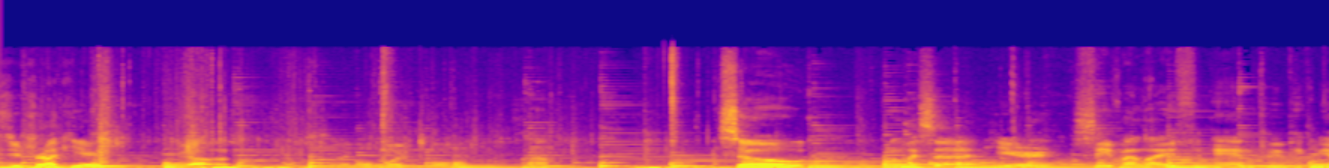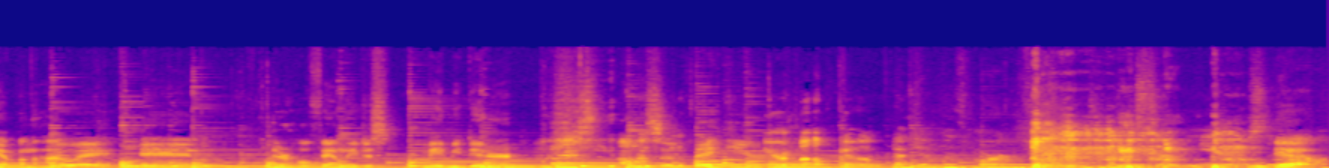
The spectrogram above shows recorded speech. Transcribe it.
This is your truck here. Yeah, that's, that's my home white home. So, Melissa here saved my life and came and pick me up on the highway, and their whole family just made me dinner, which is awesome. Thank you. You're welcome. I've been with Mark for 27 years now. Yeah.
